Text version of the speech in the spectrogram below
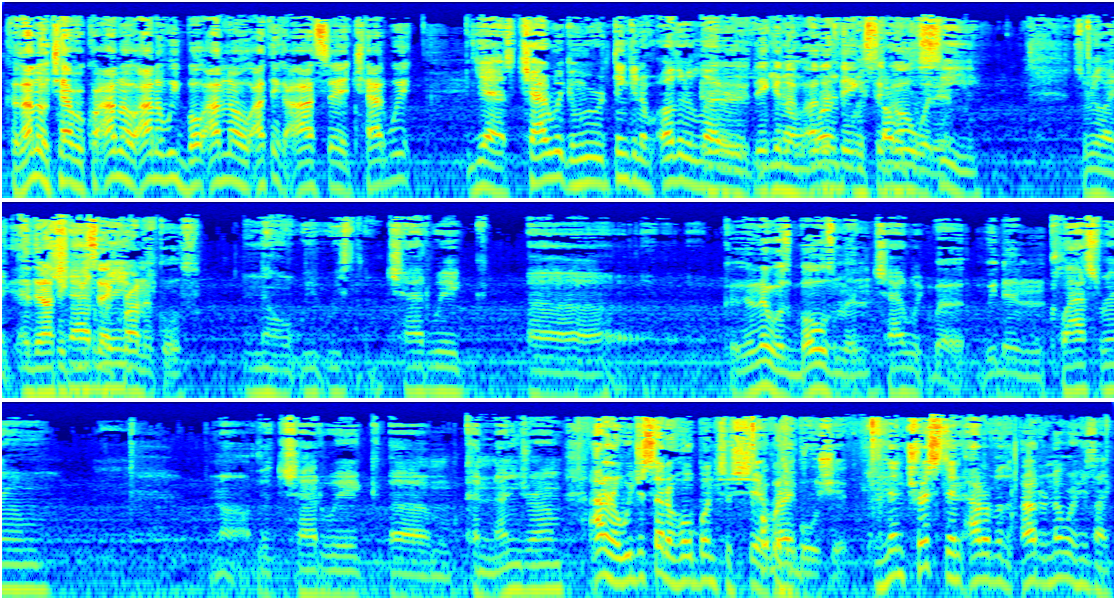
Because I know Chadwick. I know. I know. We both. I know. I think I said Chadwick. Yes, Chadwick, and we were thinking of other letters, thinking you know, of other things to go with a it. So we're like, And then I think you said Chronicles. No, we, we Chadwick, uh, Because then there was Boseman, Chadwick but we didn't. classroom. No, the Chadwick um, conundrum. I don't know. We just said a whole bunch of shit, right? bullshit? And then Tristan, out of out of nowhere, he's like,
